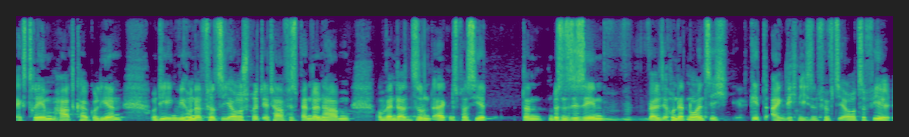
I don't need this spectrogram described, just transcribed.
extrem hart kalkulieren und die irgendwie 140 Euro Spritetat fürs Pendeln haben und wenn da so ein Ereignis passiert, dann müssen sie sehen, weil 190 geht eigentlich nicht, sind 50 Euro zu viel.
